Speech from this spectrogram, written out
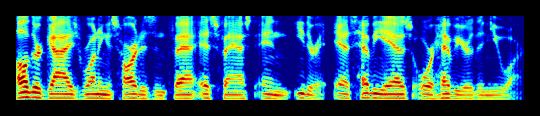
other guys running as hard as and fa- as fast and either as heavy as or heavier than you are.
